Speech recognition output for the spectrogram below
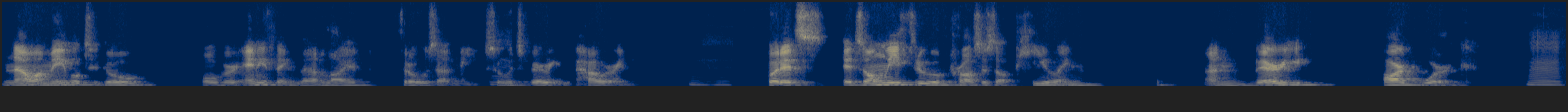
now i'm able to go over anything that life throws at me. So mm-hmm. it's very empowering. Mm-hmm. but it's it's only through a process of healing and very hard work. Mm.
